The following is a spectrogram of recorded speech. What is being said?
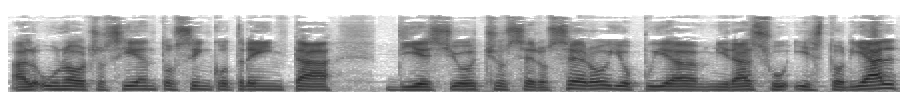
al 1-800-530-1800. Yo a mirar su historial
